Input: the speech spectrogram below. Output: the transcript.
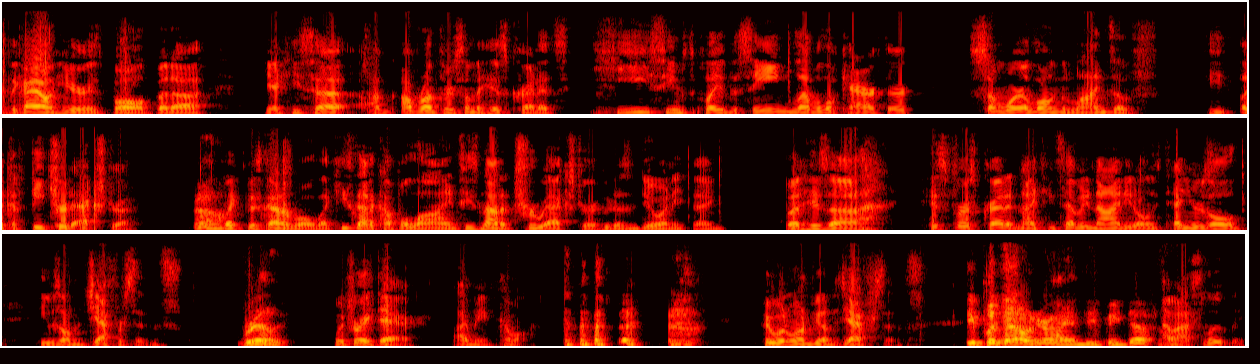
the guy on here is bald, but uh, yeah, he's uh, I'll, I'll run through some of his credits. He seems to play the same level of character, somewhere along the lines of he like a featured extra, Uh, like this kind of role. Like he's got a couple lines. He's not a true extra who doesn't do anything. But his uh, his first credit, 1979, he's only 10 years old. He was on the Jeffersons, really? which right there. I mean, come on, who wouldn't want to be on the Jeffersons? You put that on your IMDb, definitely. Oh, absolutely.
